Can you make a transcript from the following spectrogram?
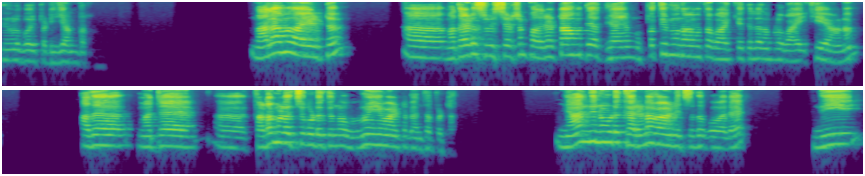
നിങ്ങൾ പോയി പഠിക്കാൻ പറഞ്ഞു നാലാമതായിട്ട് മതയുടെ സുവിശേഷം പതിനെട്ടാമത്തെ അധ്യായം മുപ്പത്തിമൂന്നാമത്തെ വാക്യത്തിൽ നമ്മൾ വായിക്കുകയാണ്. അത് മറ്റേ കടമിളച്ചു കൊടുക്കുന്ന ഉപമയുമായിട്ട് ബന്ധപ്പെട്ട ഞാൻ നിന്നോട് കരുണ കാണിച്ചതുപോലെ നീ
